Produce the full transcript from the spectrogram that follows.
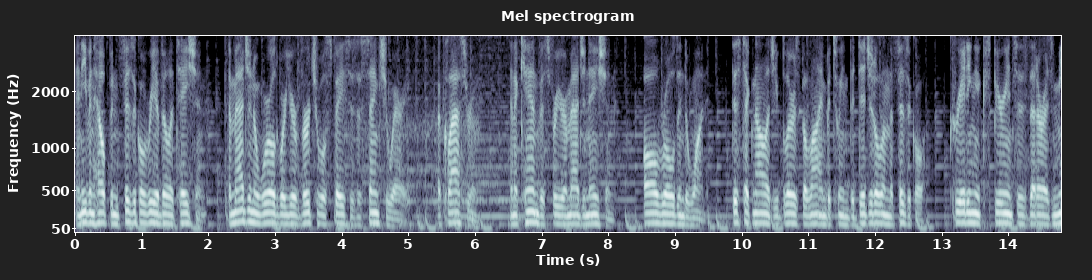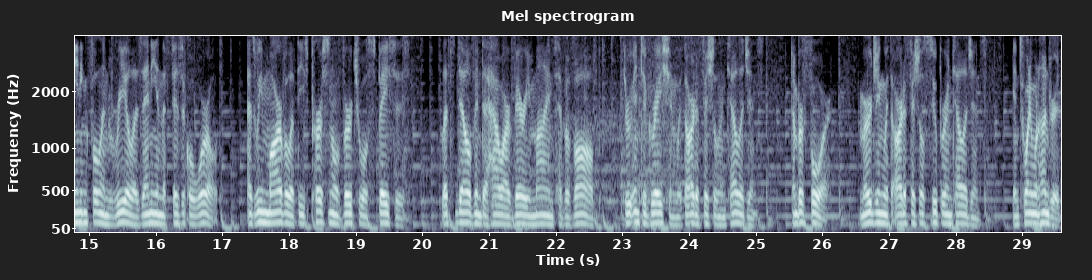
and even help in physical rehabilitation. Imagine a world where your virtual space is a sanctuary, a classroom, and a canvas for your imagination, all rolled into one. This technology blurs the line between the digital and the physical, creating experiences that are as meaningful and real as any in the physical world. As we marvel at these personal virtual spaces, let's delve into how our very minds have evolved through integration with artificial intelligence. Number 4. Merging with artificial superintelligence. In 2100,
